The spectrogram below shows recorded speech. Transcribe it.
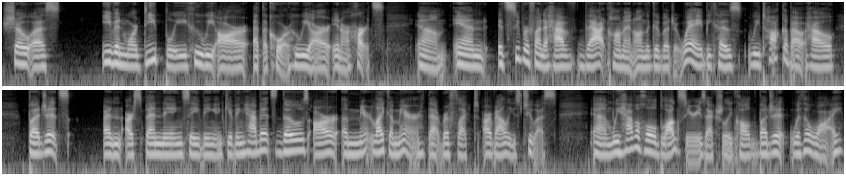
show us even more deeply who we are at the core, who we are in our hearts. Um, and it's super fun to have that comment on the Goodbudget Way because we talk about how budgets and our spending, saving, and giving habits, those are a mirror, like a mirror that reflect our values to us. Um, we have a whole blog series actually called Budget with a Why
